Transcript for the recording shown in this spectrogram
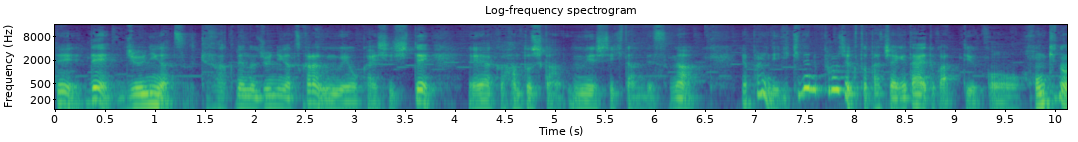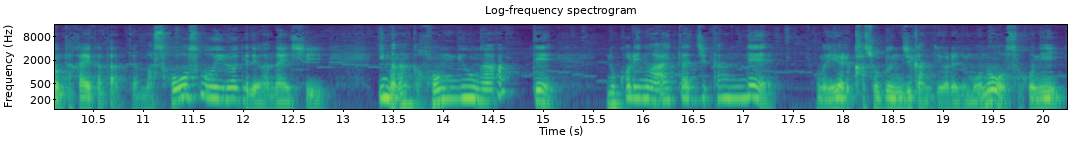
でで12月昨年の12月から運営を開始して約半年間運営してきたんですがやっぱりねいきなりプロジェクト立ち上げたいとかっていうこう本気度の高い方って、まあ、そうそういるわけではないし今なんか本業があって残りの空いた時間でこのいわゆる可処分時間と言われるものをそこに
